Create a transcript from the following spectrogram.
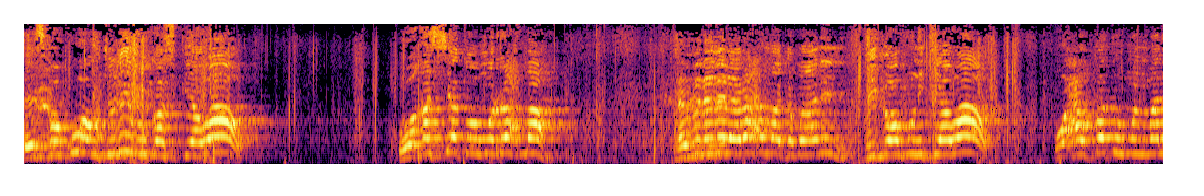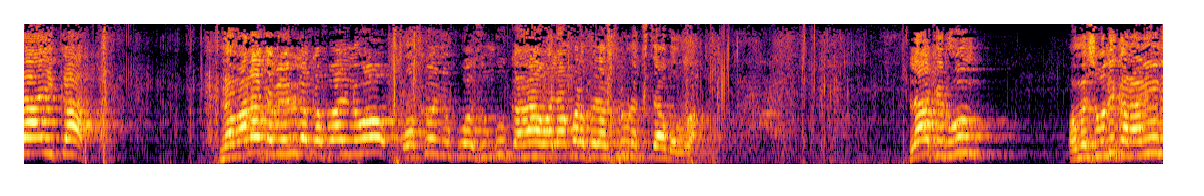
اسبقوا وتليبوا كسكيا واو وغشيتهم الرحمة. نبيل ذي الرحمة كبانين يكوفوني كيا واو. وحفتهم الملائكة. Na malaika vile vile wakafanya ni wao wakonyo kuwazunguka hawa wale ambao wanafasiruna kitabu Allah. Lakini hum wameshughulika na nini?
